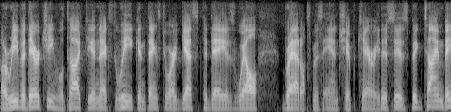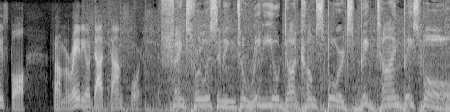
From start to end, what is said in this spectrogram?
Arrivederci. We'll talk to you next week. And thanks to our guests today as well. Brad Ausmus and Chip Caray. This is Big Time Baseball from Radio.com Sports. Thanks for listening to Radio.com Sports Big Time Baseball.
